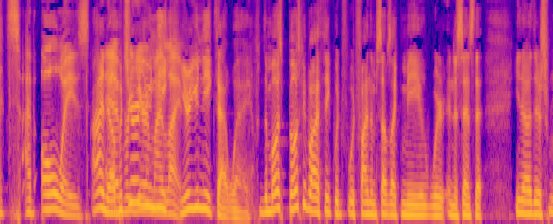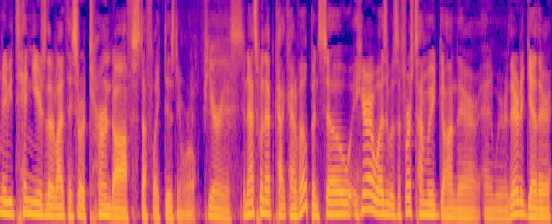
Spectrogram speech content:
What? I've always. I know, but you're unique. You're unique that way. The most most people I think would would find themselves like me, where in the sense that, you know, there's maybe ten years of their life they sort of turned off stuff like Disney World. furious. And that's when Epcot kind of opened. So here I was. It was the first time we'd gone there, and we were there together.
